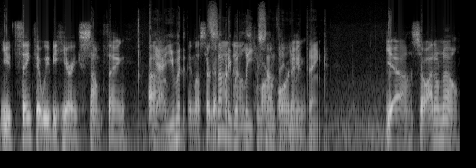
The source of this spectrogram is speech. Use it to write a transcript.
you'd think that we'd be hearing something. Yeah, um, you would. Unless they're somebody would leak something. Morning. You would think. Yeah, so I don't know.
